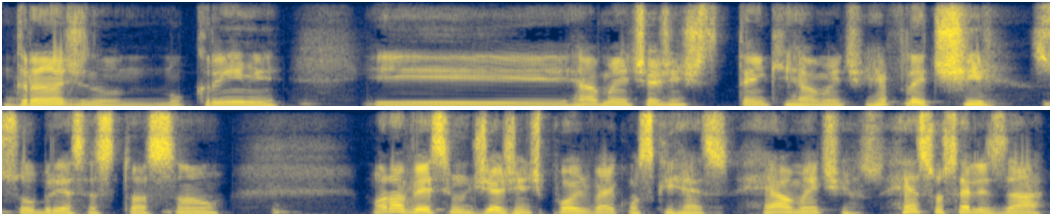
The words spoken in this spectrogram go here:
grande no, no crime. E realmente a gente tem que realmente refletir sobre essa situação. Bora ver se um dia a gente pode vai conseguir res, realmente ressocializar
